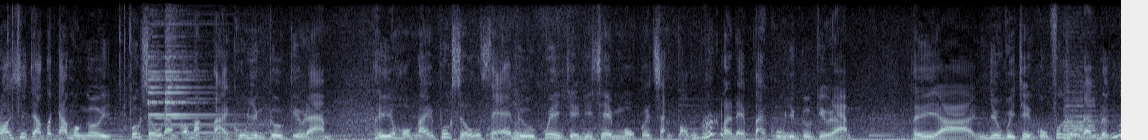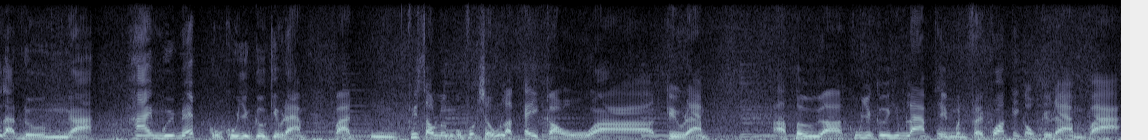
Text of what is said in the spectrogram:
Rồi xin chào tất cả mọi người. Phước Sửu đang có mặt tại khu dân cư Kiều Đàm. Thì hôm nay Phước Sửu sẽ đưa quý anh chị đi xem một cái sản phẩm rất là đẹp tại khu dân cư Kiều Đàm. Thì à, như vị trí của Phước Sửu đang đứng là đường à, 20m của khu dân cư Kiều Đàm. Và ừ, phía sau lưng của Phước Sửu là cây cầu à, Kiều Đàm à, Từ à, khu dân cư Him Lam thì mình phải qua cây cầu Kiều Đàm Và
